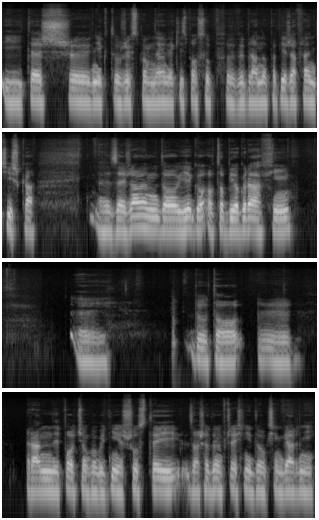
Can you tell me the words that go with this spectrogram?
I też e, niektórzy wspominają, w jaki sposób wybrano papieża Franciszka. E, Zajrzałem do jego autobiografii. Był to ranny pociąg o godzinie 6. Zaszedłem wcześniej do księgarni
